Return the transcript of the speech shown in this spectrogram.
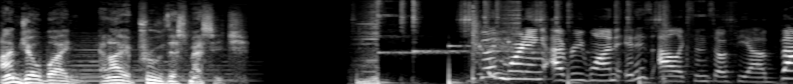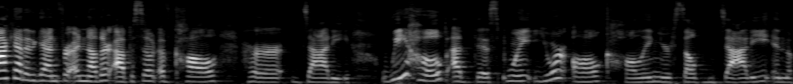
I'm Joe Biden, and I approve this message. Good morning, everyone. It is Alex and Sofia back at it again for another episode of Call Her Daddy. We hope at this point you're all calling yourself daddy in the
